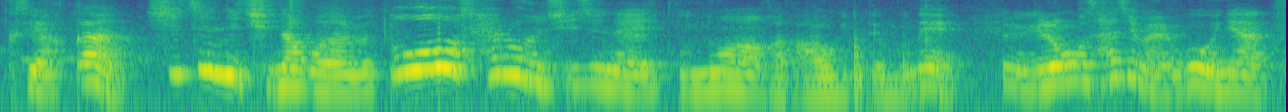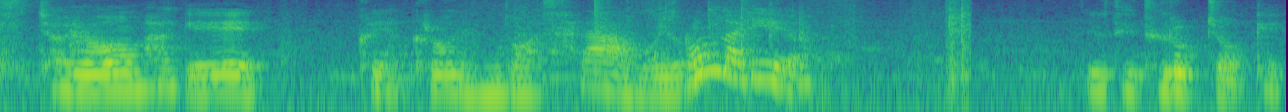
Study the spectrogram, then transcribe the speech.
그래서 약간 시즌이 지나고 나면 또 새로운 시즌의 운동화가 나오기 때문에 이런 거 사지 말고 그냥 저렴하게 그냥 그런 운동화 사라 뭐 이런 말이에요. 이거 되게 더럽죠? 이렇게.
